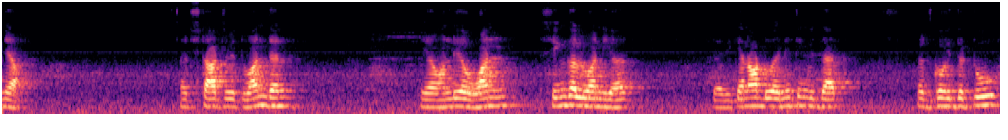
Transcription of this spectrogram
yeah let's start with 1 then we have only a one single one here. So we cannot do anything with that. Let's go with the 2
